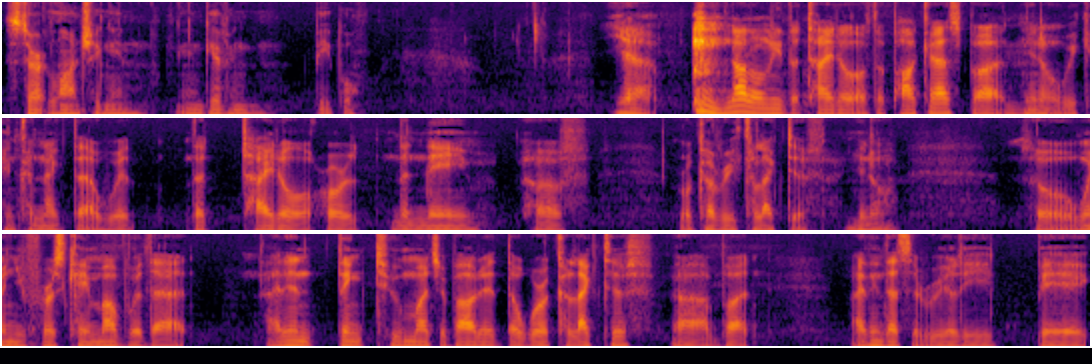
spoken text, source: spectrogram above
start launching and, and giving people? Yeah, not only the title of the podcast, but mm-hmm. you know we can connect that with the title or the name of Recovery Collective. You know, so when you first came up with that, I didn't think too much about it, the word collective, uh, but I think that's a really big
